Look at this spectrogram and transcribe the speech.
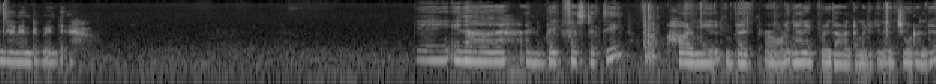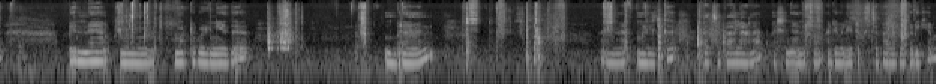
ഇതാണ് എന്റെ ബെഡ് ഇതാ ബ്രേക്ക്ഫാസ്റ്റ് എത്തി. ഹാൾമീൽ ബ്രെഡ് റോൾ ഞാൻ എപ്പോഴും ഇതാണ് കേട്ടോ മേടിക്കുന്നത്. ചൂടുണ്ട്. പിന്നെ മുട്ട പുഴുങ്ങിയത്. ബ്രാൻ പിന്നെ മിൽക്ക് പച്ചപ്പാലാണ്. പക്ഷെ ഞാനിപ്പം അടിപൊളിയായിട്ട് പച്ചപ്പാലൊക്കെ കുടിക്കും.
